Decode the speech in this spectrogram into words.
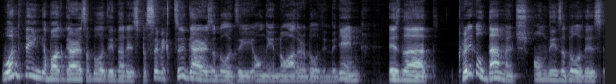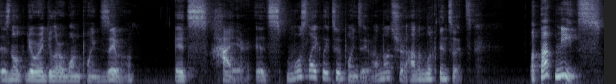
one thing about Gyre's ability that is specific to Gyre's ability only and no other ability in the game is that critical damage on these abilities is not your regular 1.0. It's higher. It's most likely 2.0. I'm not sure. I haven't looked into it. But that means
